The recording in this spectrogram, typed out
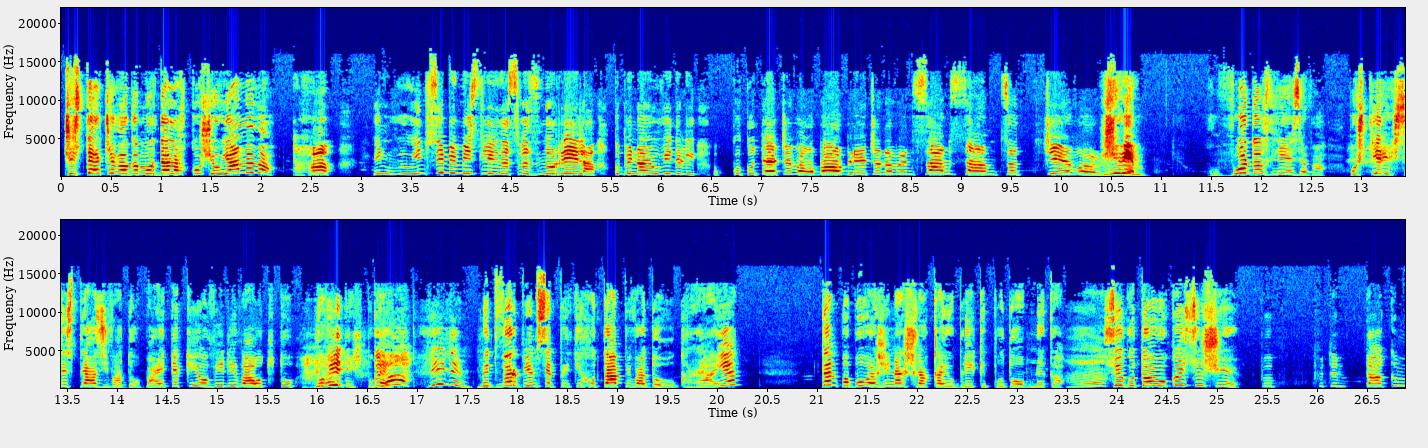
Če stečeva ga morda lahko še ujameva. Aha, in, in vsi bi mislili, da sva znorela, ko bi naj videli, kako tečeva oba oblečena ven sam samca čevelj. Živim. V vodo zlezeva, po štirih se splaziva do bajte, ki jo vidiva od tu. Jo vidiš, poglej. Ja, vidim. Med vrbjem se pritihotapiva do ograje, tam pa bova že našla kaj obleki podobnega. Vse gotovo, kaj so še. Potem takem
